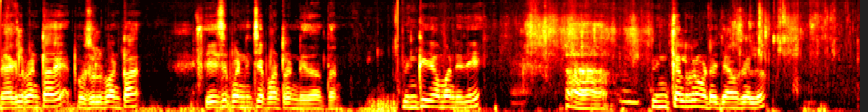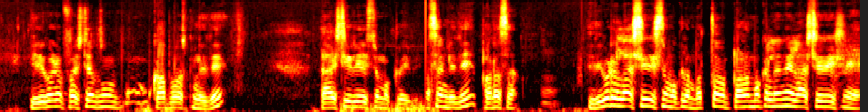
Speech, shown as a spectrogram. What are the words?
మేకల పంట పశువుల పంట వేసి పండించే పంట అండి ఇదంతా. పింక్ జామ అనేది పింక్ కలర్లో ఉంటాయి జామకాయలు ఇది కూడా ఫస్ట్ టైం కాపు వస్తుంది ఇది. లాస్ట్ ఇయర్ వేసిన మొక్కలు ఇది పనస అండి ఇది? పనస. ఇది కూడా లాస్ట్ ఇయర్ వేసిన మొక్కలు. మొత్తం పన మొక్కలన్నీ లాస్ట్ ఇయర్ వేసినాయి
